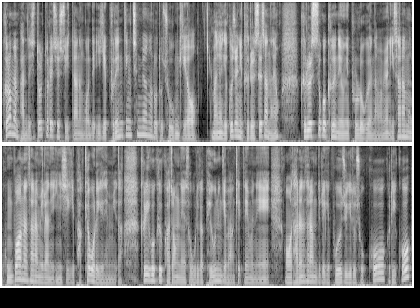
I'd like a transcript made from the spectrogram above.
그러면 반드시 똘똘해질 수 있다는 건데 이게 브랜딩 측면으로도 좋은 게요. well. 만약에 꾸준히 글을 쓰잖아요. 글을 쓰고 그 내용이 블로그에 남으면 이 사람은 공부하는 사람이라는 인식이 박혀버리게 됩니다. 그리고 그 과정 내에서 우리가 배우는 게 많기 때문에 어, 다른 사람들에게 보여주기도 좋고 그리고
